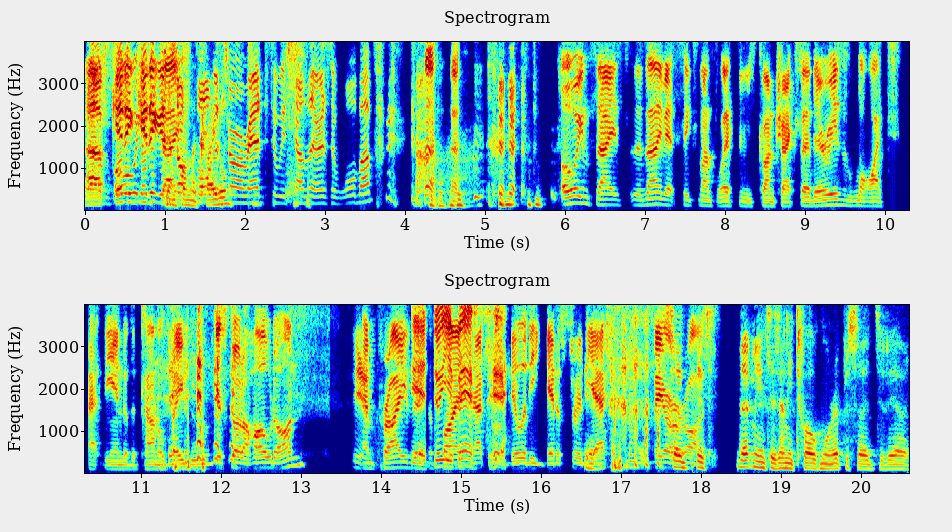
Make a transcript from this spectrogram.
Uh, um, getting all we can getting a say- On the softball to throw around to each other as a warm up. All we can say is there's only about six months left of his contract, so there is light at the end of the tunnel. People, we've just got to hold on Yeah. and pray that Yeah, the do your best, natural yeah. ability get us through the Yeah. ashes, and we'll be all so right. there's- that means there's only 12 more episodes of our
